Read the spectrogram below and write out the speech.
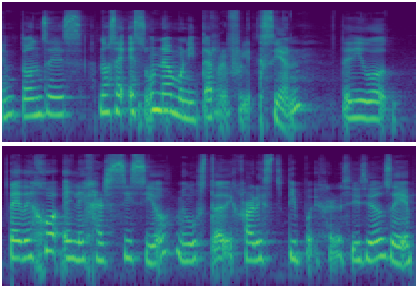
Entonces, no sé, es una bonita reflexión. Te digo, te dejo el ejercicio, me gusta dejar este tipo de ejercicios de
